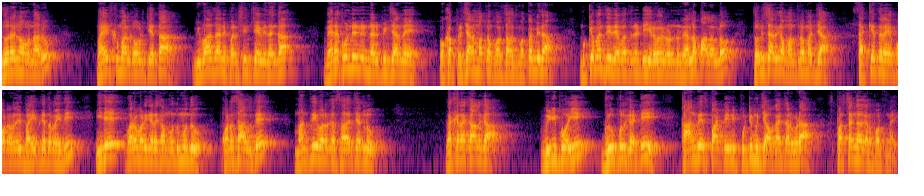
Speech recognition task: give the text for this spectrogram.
దూరంగా ఉన్నారు. మహేష్ కుమార్ గౌడ్ చేత వివాదాన్ని పరీక్షించే విధంగా వెనకుండి నడిపించాలనే ఒక ప్రచారం మొత్తం కొనసాగుతుంది. మొత్తం మీద ముఖ్యమంత్రి రేవంత్ రెడ్డి ఇరవై రెండు నెలల పాలనలో తొలిసారిగా మంత్రుల మధ్య సఖ్యత లేకపోవడం అనేది బహిర్గతమైంది. ఇదే వరవడి గనక ముందు ముందు కొనసాగితే మంత్రివర్గ సహచరులు రకరకాలుగా విడిపోయి గ్రూపులు కట్టి కాంగ్రెస్ పార్టీని పుట్టిముంచే అవకాశాలు కూడా స్పష్టంగా కనపడుతున్నాయి.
